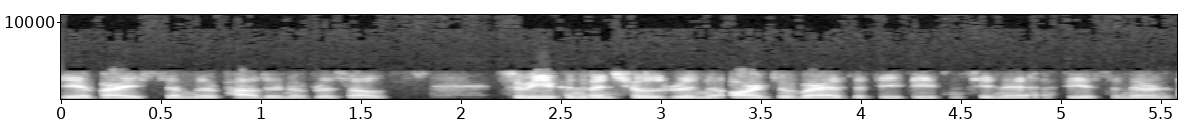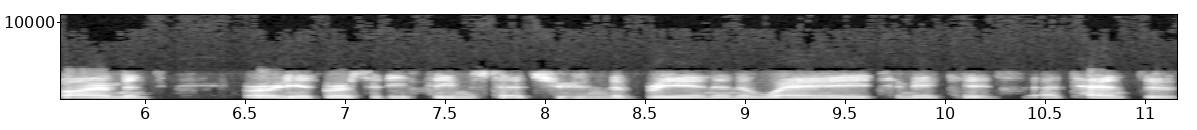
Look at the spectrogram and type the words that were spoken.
see a very similar pattern of results. So even when children aren't aware that they've even seen a face in their environment, early adversity seems to attune the brain in a way to make kids attentive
